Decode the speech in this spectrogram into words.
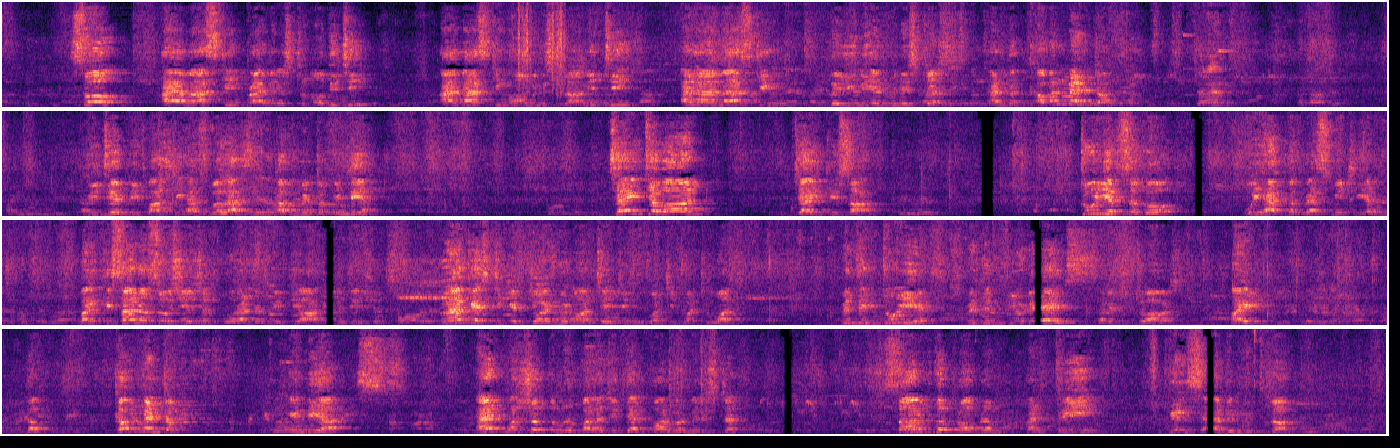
So I am asking Prime Minister Modi ji, I am asking Home Minister Amit ji, and I am asking the Union Ministers and the government of BJP party as well as government of India. Jai Jawan, Jai Kisan. Two years ago, we had the press meet here by Kisan Association, 450 organizations. Rakesh Tikait joined me March 18, 2021. Within two years, within few days, 72 hours, by the government of India and Parshottam Rupalaji, then former minister, solved the problem and three bills have been withdrawn.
